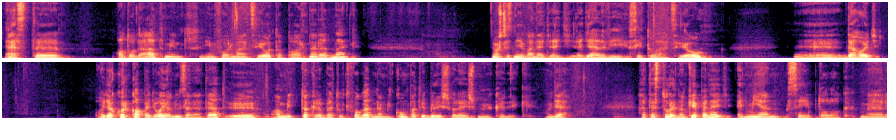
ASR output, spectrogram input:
ezt adod át, mint információt a partnerednek. Most ez nyilván egy, egy, egy elvi szituáció, de hogy, hogy akkor kap egy olyan üzenetet ő, amit tökre be tud fogadni, ami kompatibilis vele és működik. Ugye? Hát ez tulajdonképpen egy, egy milyen szép dolog, mert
